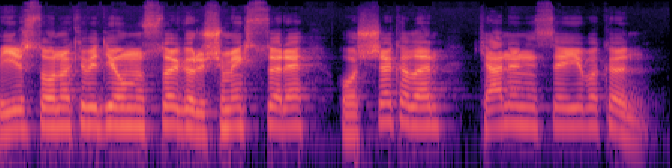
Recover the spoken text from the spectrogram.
Bir sonraki videomuzda görüşmek üzere. Hoşçakalın. Kendinize iyi bakın.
